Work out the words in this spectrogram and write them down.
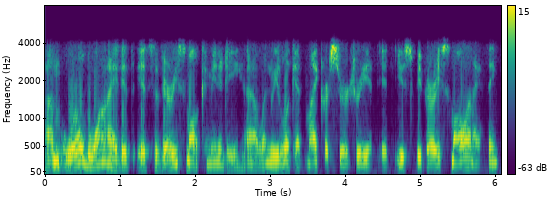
Um, worldwide, it, it's a very small community. Uh, when we look at microsurgery, it, it used to be very small, and I think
